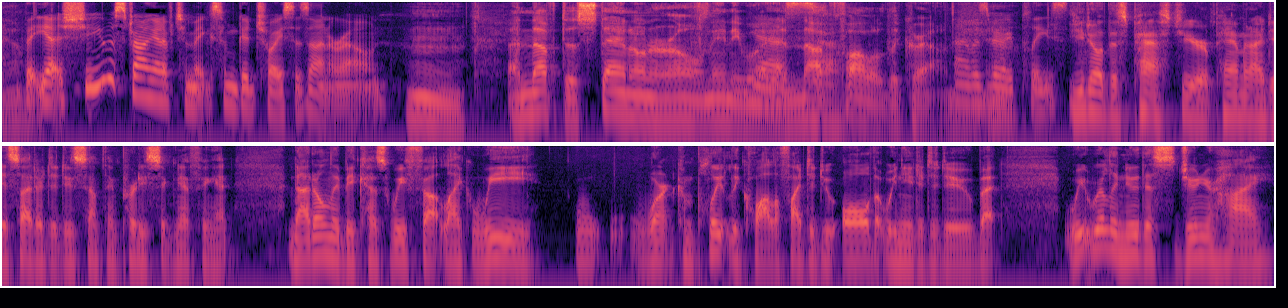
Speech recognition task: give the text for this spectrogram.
yeah. but yet she was strong enough to make some good choices on her own. Hmm. Enough to stand on her own anyway yes. and not yeah. follow the crowd. I was yeah. very pleased. You know, this past year, Pam and I decided to do something pretty significant, not only because we felt like we weren't completely qualified to do all that we needed to do, but we really knew this junior high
